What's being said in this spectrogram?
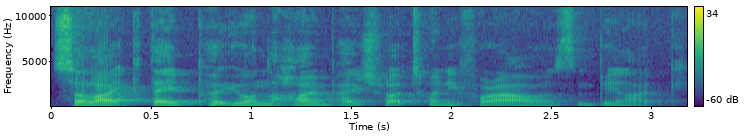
So like they'd put you on the homepage for like 24 hours and be like,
